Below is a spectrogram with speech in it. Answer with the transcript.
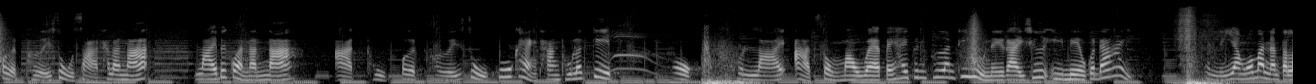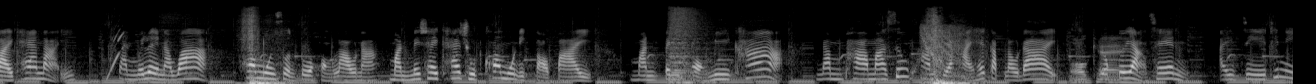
เปิดเผยสู่สาธารณะ ร้ายไปกว่านั้นนะ อาจถูกเปิดเผยสู่คู่แข่งทางธุรกิจ 6. คนร้ายอาจส่งมาแวร์ไปให้เพื่อนๆ ที่อยู่ในรายชื่ออีเมลก็ได้ เห็นหรือยังว่ามันอันตรายแค่ไหนจำไว้เลยนะว่า ข้อมูลส่วนตัวของเรานะ มันไม่ใช่แค่ชุดข้อมูลอีกต่อไป มันเป็นของมีค่านำพามาซึ่งความเสียหายให้กับเราได้ยกตัว Okay. อย่างเช่น IG ที่มี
